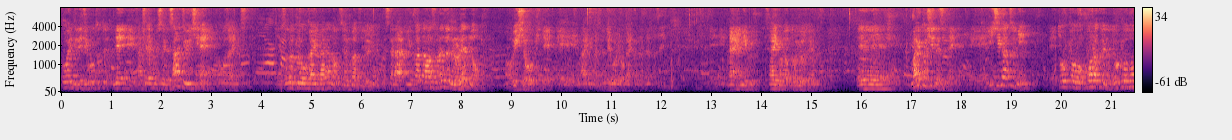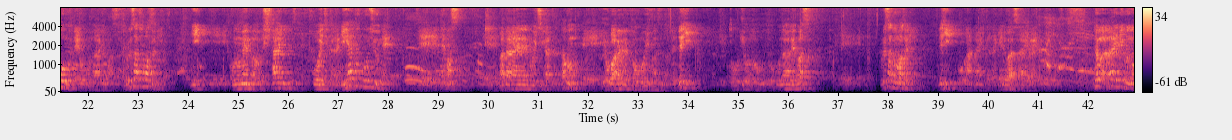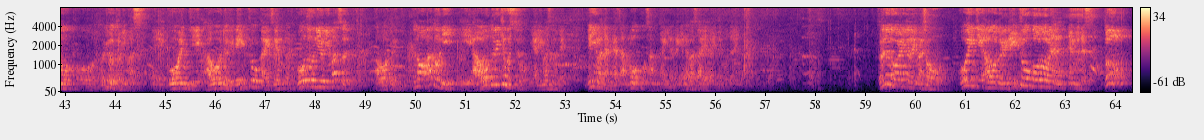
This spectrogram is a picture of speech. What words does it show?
高円寺で地元で活躍している31年ございます。その教会からの選抜よりですから浴衣はそれぞれの連の衣装を着て、えー、参ります。のでご了解くださいませ、え、第2部最後の投票となります、えー、毎年ですね1月に東京後楽園の東京ドームで行われます。ふるさと祭りにこのメンバーを主体にですね高円寺から250名、えー、出ます、また来年の1月多分、えー、呼ばれると思いますのでぜひ東京ドームで行われます、えー、ふるさと祭りぜひご案内いただければ幸いでございます。では第2部の鳥を取ります、えー、高円寺阿波踊り勉強会選抜合同によります阿波踊りその後に阿波踊り教室をやりますのでぜひまた皆さんもご参加いただければ幸いでございます。それではご覧いただきましょう。高円寺阿波踊り勉強合同連演舞です。どうぞ。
